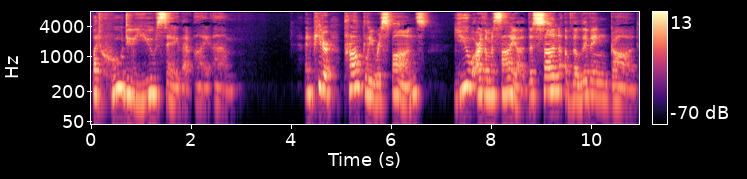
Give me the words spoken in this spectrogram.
But who do you say that I am? And Peter promptly responds, You are the Messiah, the Son of the living God.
